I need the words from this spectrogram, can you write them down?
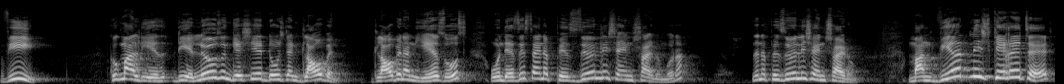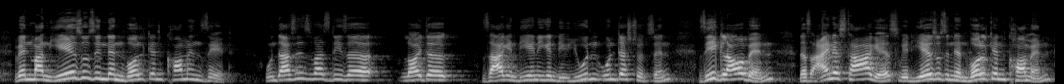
Wie? Guck mal, die, die Erlösung geschieht durch den Glauben. Glauben an Jesus und es ist eine persönliche Entscheidung, oder? Es ist eine persönliche Entscheidung. Man wird nicht gerettet, wenn man Jesus in den Wolken kommen sieht. Und das ist, was diese Leute sagen, diejenigen, die Juden unterstützen. Sie glauben, dass eines Tages wird Jesus in den Wolken kommen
